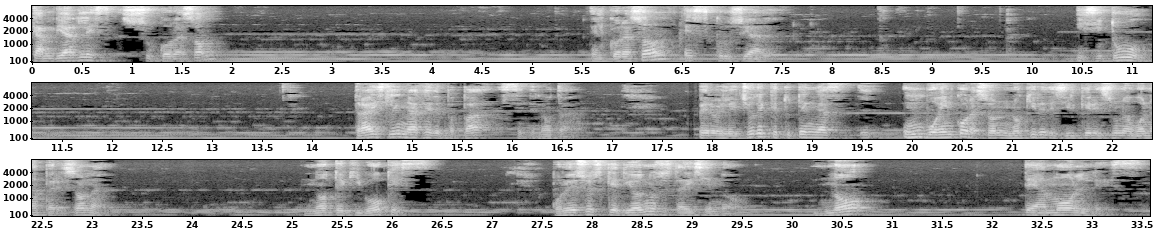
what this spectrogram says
cambiarles su corazón? El corazón es crucial. Y si tú traes linaje de papá, se te nota. Pero el hecho de que tú tengas un buen corazón no quiere decir que eres una buena persona. No te equivoques. Por eso es que Dios nos está diciendo, no te amoldes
